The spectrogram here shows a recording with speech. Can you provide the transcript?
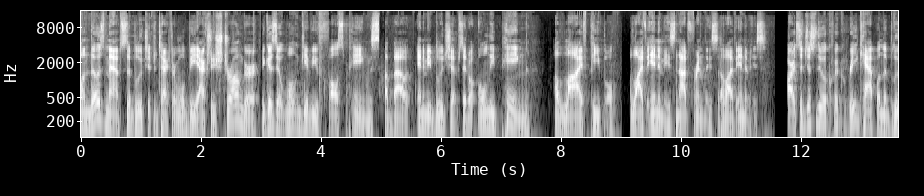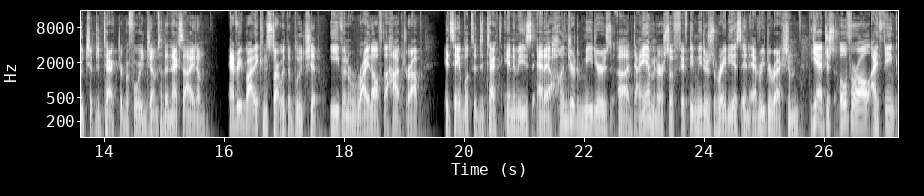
on those maps, the blue chip detector will be actually stronger because it won't give you false pings about enemy blue chips. It'll only ping alive people, alive enemies, not friendlies, alive enemies. All right, so just to do a quick recap on the blue chip detector before we jump to the next item. Everybody can start with the blue chip, even right off the hot drop. It's able to detect enemies at a 100 meters uh, diameter, so 50 meters radius in every direction. Yeah, just overall, I think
